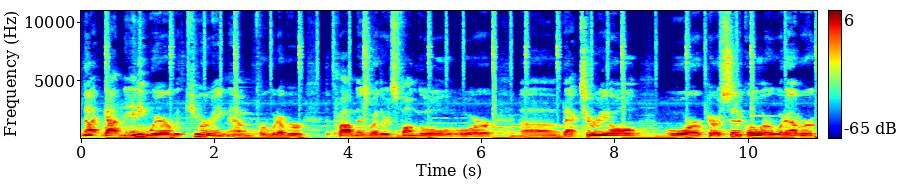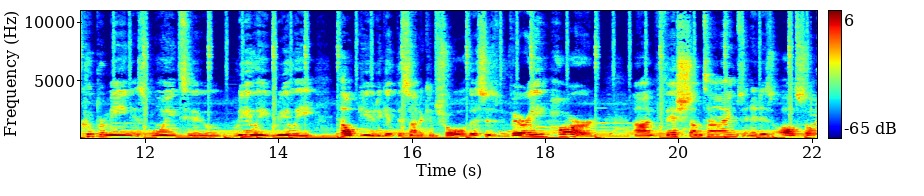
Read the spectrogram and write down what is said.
not gotten anywhere with curing them for whatever the problem is, whether it's fungal or uh, bacterial or parasitical or whatever, cupramine is going to really, really help you to get this under control. This is very hard on fish sometimes, and it is also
